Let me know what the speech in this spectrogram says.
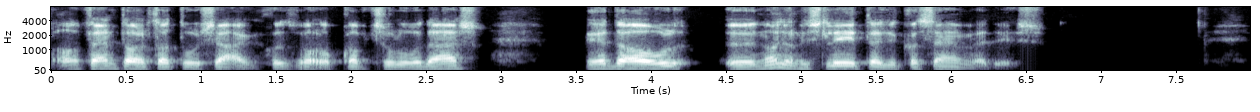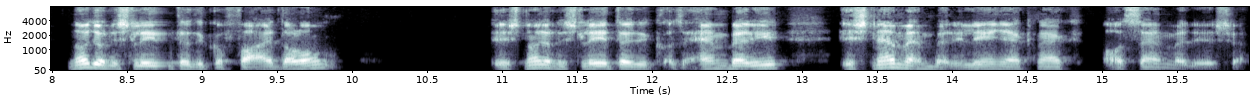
a fenntarthatósághoz való kapcsolódás, például nagyon is létezik a szenvedés. Nagyon is létezik a fájdalom, és nagyon is létezik az emberi és nem emberi lényeknek a szenvedése.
